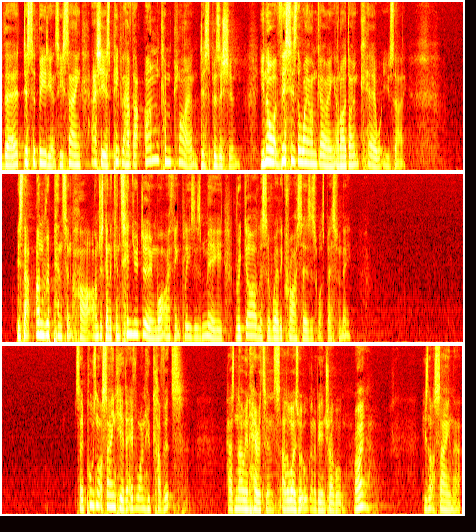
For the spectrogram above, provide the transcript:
there, disobedience, he's saying actually is people that have that uncompliant disposition. You know what? This is the way I'm going, and I don't care what you say. It's that unrepentant heart. I'm just going to continue doing what I think pleases me, regardless of whether Christ says is what's best for me. So, Paul's not saying here that everyone who covets has no inheritance, otherwise, we're all going to be in trouble, right? He's not saying that.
